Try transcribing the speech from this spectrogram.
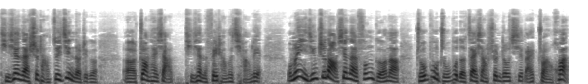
体现在市场最近的这个呃状态下，体现的非常的强烈。我们已经知道，现在风格呢，逐步逐步的在向顺周期来转换，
